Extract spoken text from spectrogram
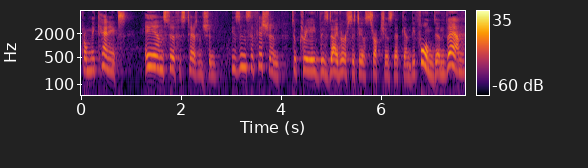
from mechanics and surface tension is insufficient to create this diversity of structures that can be formed. And then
